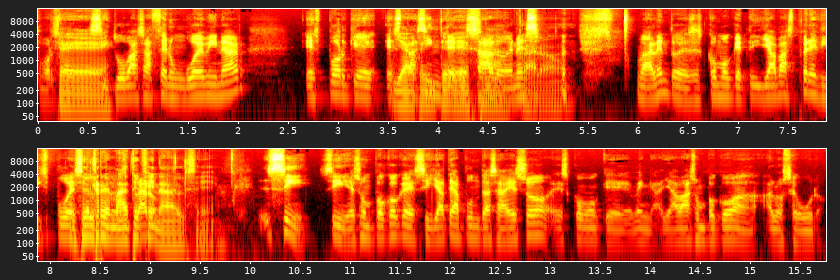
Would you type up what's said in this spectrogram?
porque si tú vas a hacer un webinar es porque estás interesado en eso. ¿Vale? Entonces es como que ya vas predispuesto. Es el remate final, sí. Sí, sí, es un poco que si ya te apuntas a eso, es como que, venga, ya vas un poco a, lo seguro.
